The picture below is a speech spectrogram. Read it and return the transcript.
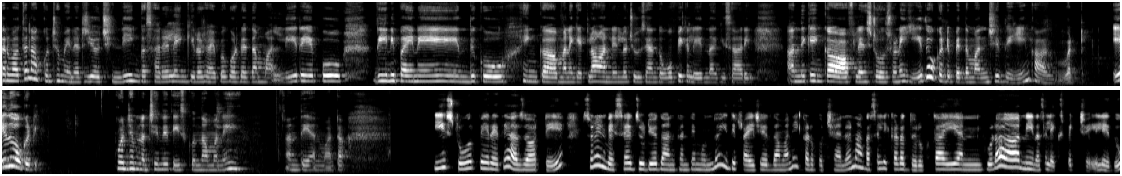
తర్వాత నాకు కొంచెం ఎనర్జీ వచ్చింది. ఇంకా సరేలే ఇంక ఈరోజు అయిపోగొట్టేద్దాం. మళ్ళీ రేపు దీనిపైనే ఎందుకు ఇంకా మనకి ఎట్లా ఆన్లైన్లో చూసేంత ఓపిక లేదు నాకు ఈసారి. అందుకే ఇంకా ఆఫ్లైన్ స్టోర్స్లోనే ఏదో ఒకటి పెద్ద మంచిది ఏం కాదు. బట్ ఏదో ఒకటి కొంచెం నచ్చింది తీసుకుందామని అంతే అనమాట ఈ స్టోర్ పేరు అయితే అజార్టే. సో నేను వెస్ట్ సైడ్ జుడియో దానికంటే ముందు ఇది ట్రై చేద్దామని ఇక్కడికి వచ్చాను నాకు అసలు ఇక్కడ దొరుకుతాయి అని కూడా నేను అసలు ఎక్స్పెక్ట్ చేయలేదు.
